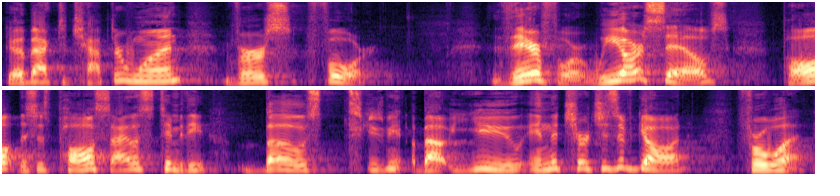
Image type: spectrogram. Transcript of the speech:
go back to chapter 1, verse 4. Therefore, we ourselves, Paul, this is Paul, Silas, Timothy, boast, excuse me, about you in the churches of God for what?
